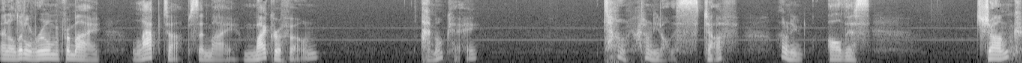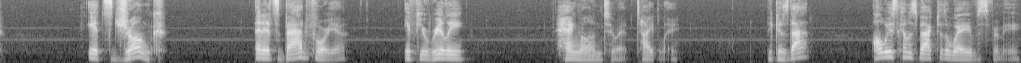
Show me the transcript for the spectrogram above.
And a little room for my laptops and my microphone. I'm okay. Don't, I don't need all this stuff. I don't need all this junk. It's junk. And it's bad for you if you really hang on to it tightly. Because that always comes back to the waves for me.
